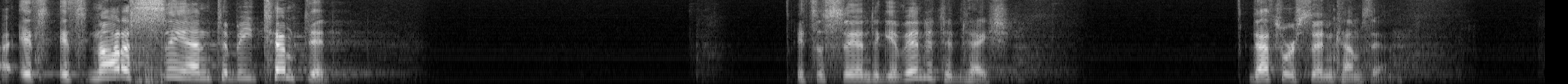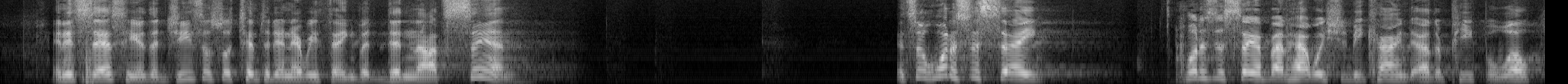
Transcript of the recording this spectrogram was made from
Uh, it's, it's not a sin to be tempted, it's a sin to give in to temptation. That's where sin comes in. And it says here that Jesus was tempted in everything but did not sin. And so, what does this say what does this say about how we should be kind to other people? Well,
